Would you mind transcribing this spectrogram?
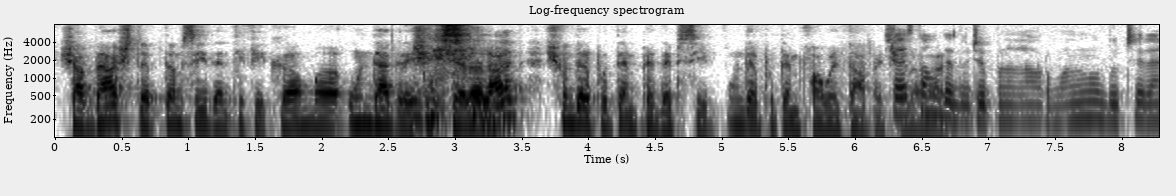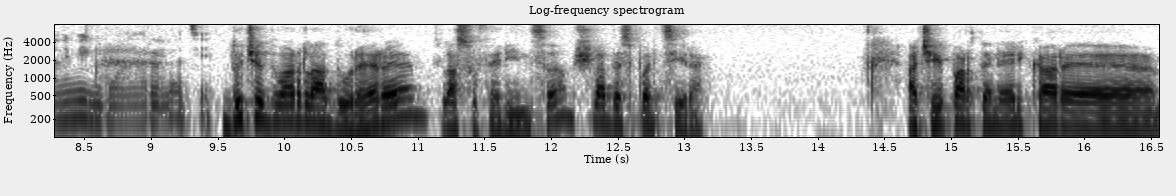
și abia așteptăm să identificăm uh, unde a greșit Greșelile. celălalt și unde îl putem pedepsi, unde îl putem faulta pe Și asta celălalt. unde duce până la urmă? Nu duce la nimic bun în relație. duce doar la durere, la suferință și la despărțire. Acei parteneri care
